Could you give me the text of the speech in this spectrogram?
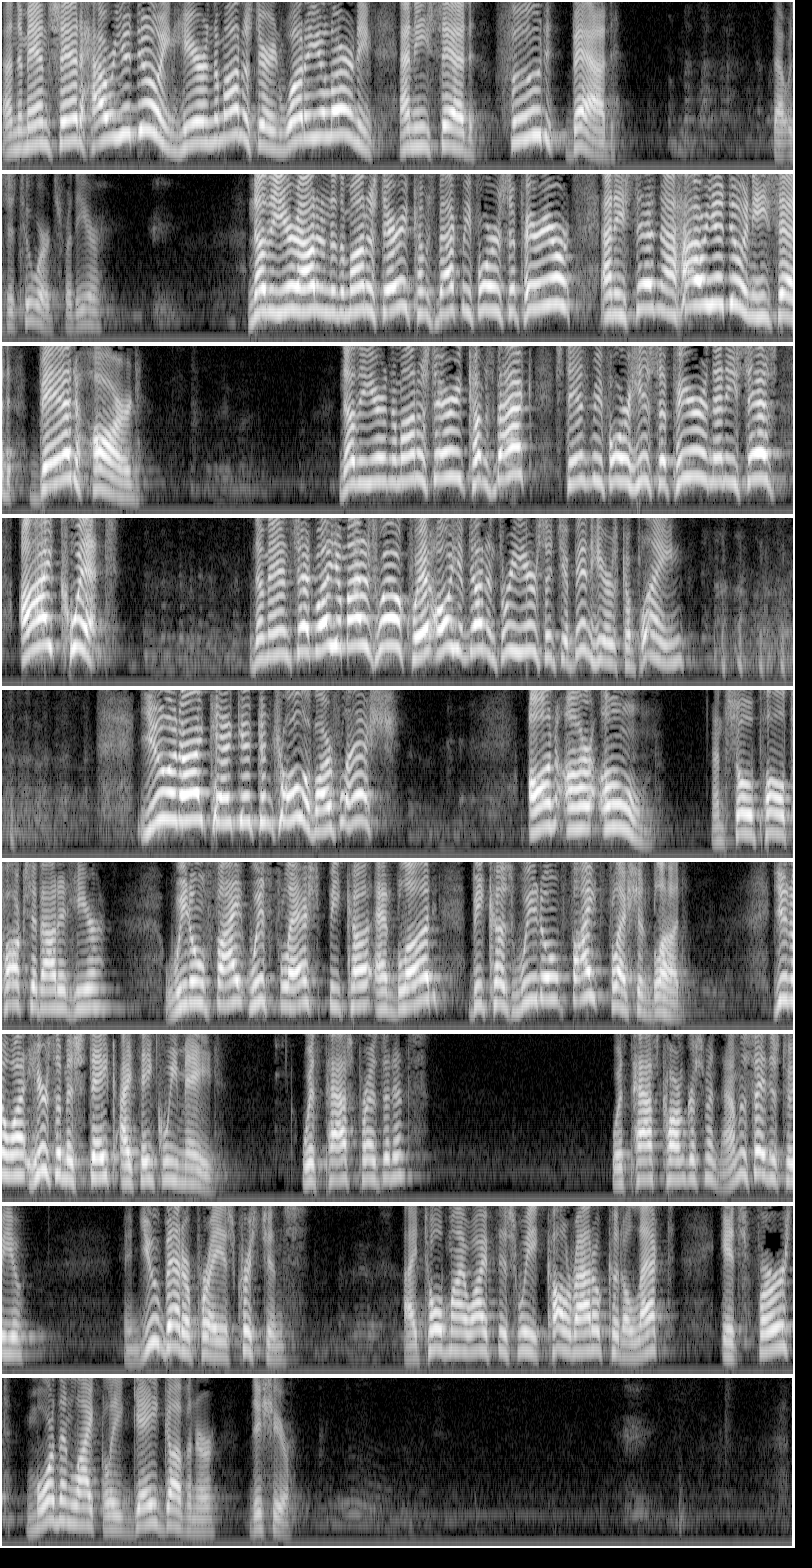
And the man said, How are you doing here in the monastery? And what are you learning? And he said, Food, bad. That was his two words for the year. Another year out into the monastery, comes back before his superior, and he said, Now, how are you doing? He said, Bed hard. Another year in the monastery, comes back, stands before his superior, and then he says, I quit. The man said, Well, you might as well quit. All you've done in three years since you've been here is complain. you and I can't get control of our flesh on our own. And so Paul talks about it here. We don't fight with flesh because, and blood because we don't fight flesh and blood. Do You know what? Here's a mistake I think we made with past presidents, with past congressmen. Now, I'm going to say this to you, and you better pray as Christians. I told my wife this week Colorado could elect its first, more than likely, gay governor this year.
